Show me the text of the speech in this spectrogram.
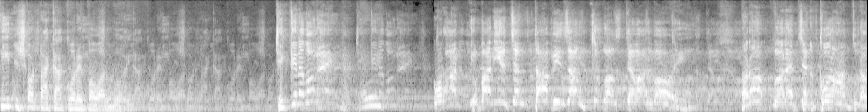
তিনশো টাকা করে পাওয়ার বই। ঠিক কিনা বলে কোরআন বানিয়েছেন? কবজ দেওয়ার বই। রব বলেছেন, কোরআন তোরা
